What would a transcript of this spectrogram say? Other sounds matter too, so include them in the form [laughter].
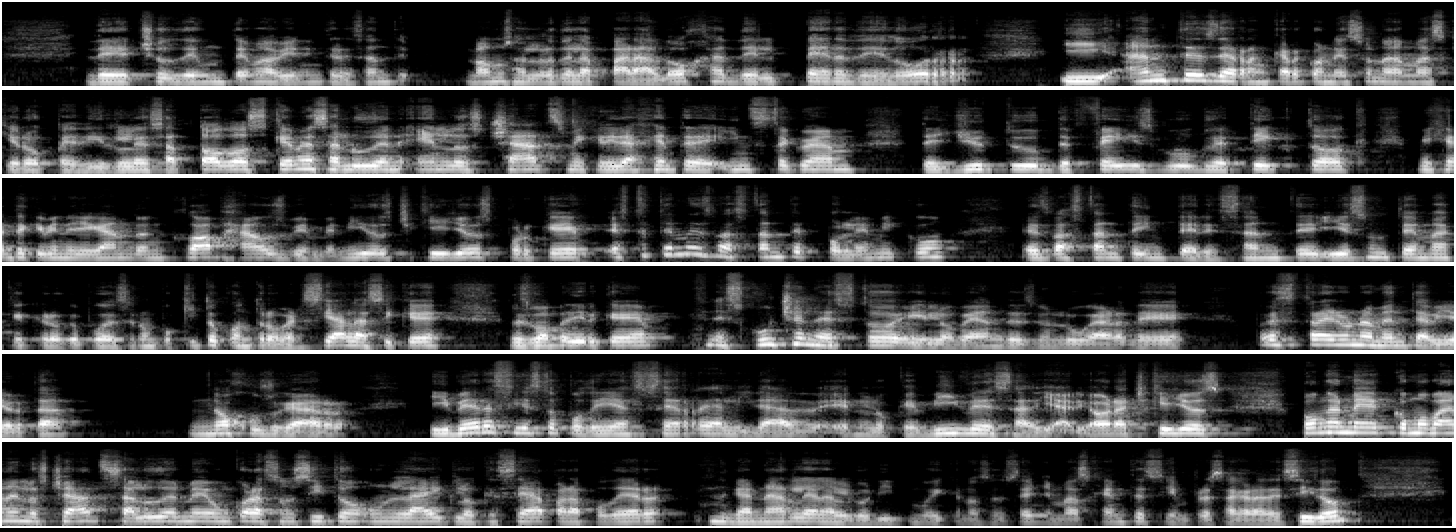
de hecho, de un tema bien interesante vamos a hablar de la paradoja del perdedor. Y antes de arrancar con eso, nada más quiero pedirles a todos que me saluden en los chats, mi querida gente de Instagram, de YouTube, de Facebook, de TikTok, mi gente que viene llegando en Clubhouse, bienvenidos chiquillos, porque este tema es bastante polémico, es bastante interesante y es un tema que creo que puede ser un poquito controversial, así que les voy a pedir que escuchen esto y lo vean desde un lugar de, pues, traer una mente abierta, no juzgar y ver si esto podría ser realidad en lo que vives a diario. Ahora, chiquillos, pónganme cómo van en los chats, salúdenme un corazoncito, un like, lo que sea, para poder ganarle al algoritmo y que nos enseñe más gente. Siempre es agradecido.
